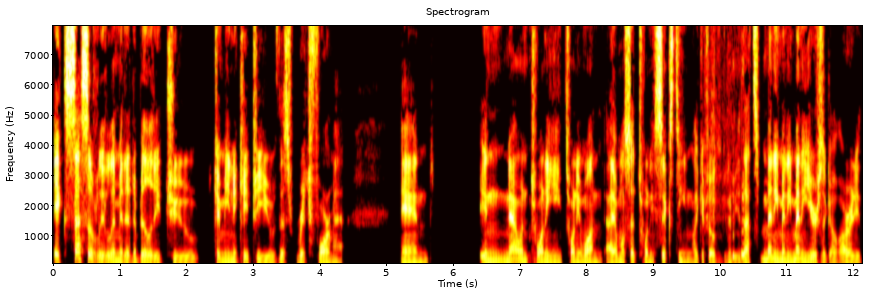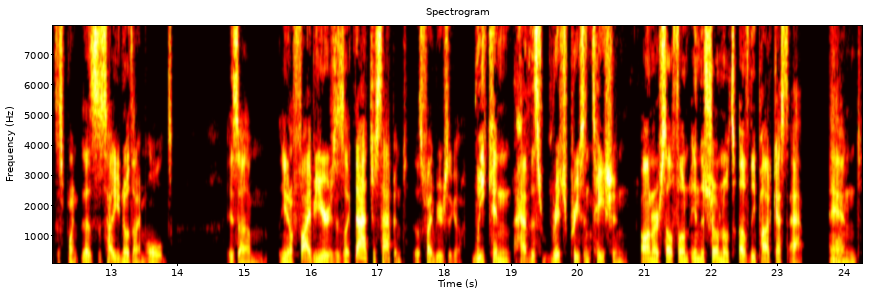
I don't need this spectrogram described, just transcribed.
excessively limited ability to communicate to you this rich format. And in now in 2021, I almost said 2016, like if it was going to be, that's many, many, many years ago already at this point. This is how you know that I'm old is, um, you know, five years is like that just happened. It was five years ago. We can have this rich presentation on our cell phone in the show notes of the podcast app. Yeah. And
